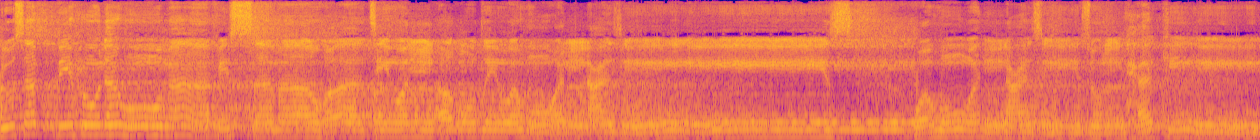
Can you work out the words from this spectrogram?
يسبح له ما في السماوات والأرض وهو العزيز. وهو العزيز الحكيم.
